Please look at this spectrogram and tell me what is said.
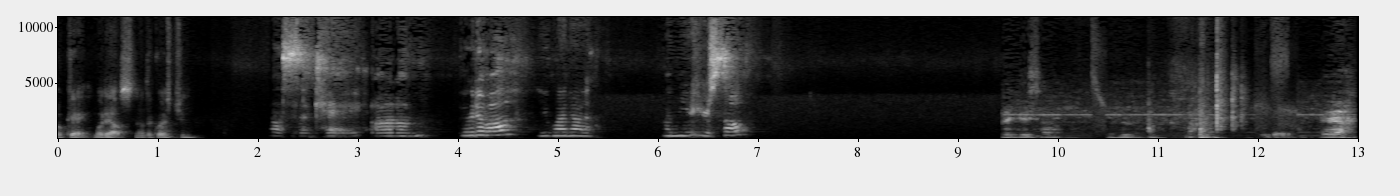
Okay, what else? Another question? Yes, okay. Um, Uddhava, you want to unmute yourself? Hare Krishna. Yeah,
